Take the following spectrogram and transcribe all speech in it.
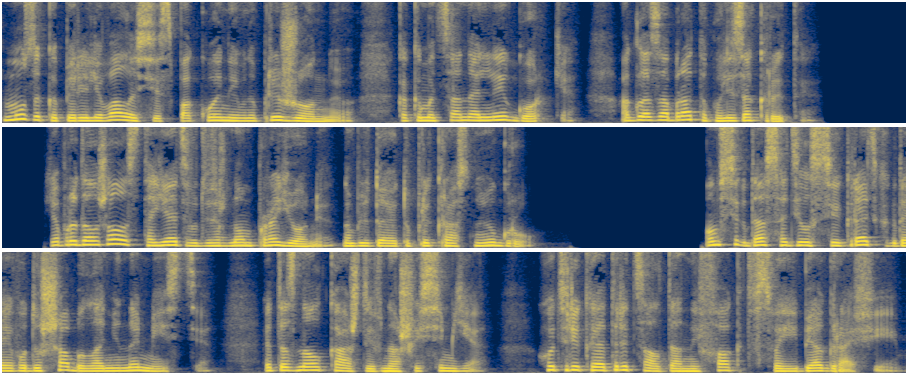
Музыка переливалась из спокойной в напряженную, как эмоциональные горки, а глаза брата были закрыты. Я продолжала стоять в дверном проеме, наблюдая эту прекрасную игру. Он всегда садился играть, когда его душа была не на месте. Это знал каждый в нашей семье, хоть Рик и отрицал данный факт в своей биографии.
